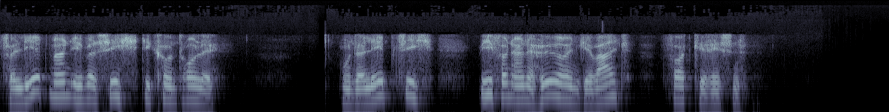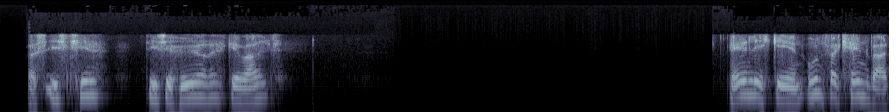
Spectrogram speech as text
verliert man über sich die Kontrolle und erlebt sich wie von einer höheren Gewalt fortgerissen. Was ist hier diese höhere Gewalt? Ähnlich gehen unverkennbar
